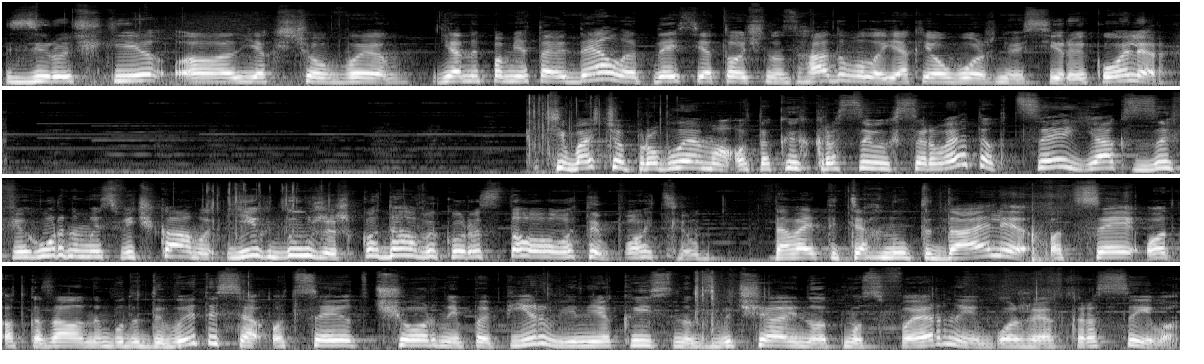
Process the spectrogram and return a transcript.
зірочки. Е, якщо ви. Я не пам'ятаю де, але десь я точно згадувала, як я обожнюю сірий колір. Хіба що проблема отаких красивих серветок це як з фігурними свічками. Їх дуже шкода використовувати потім. Давайте тягнути далі. Оцей, от, от казала, не буду дивитися. Оцей от чорний папір, він якийсь надзвичайно атмосферний. Боже, як красиво.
